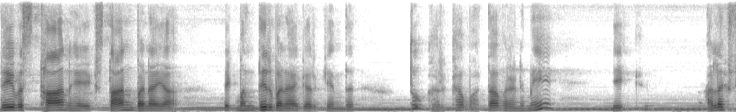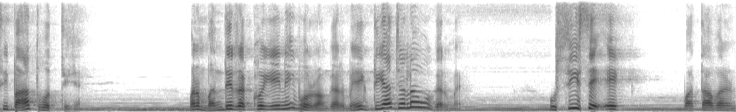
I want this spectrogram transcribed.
देवस्थान है, एक स्थान बनाया, एक मंदिर बनाया घर के अंदर तो घर का वातावरण में एक अलग सी बात होती है। मतलब मंदिर रखो, ये नहीं बोल रहा हूँ घर में, एक दिया जलाओ घर में। उसी से एक वातावरण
